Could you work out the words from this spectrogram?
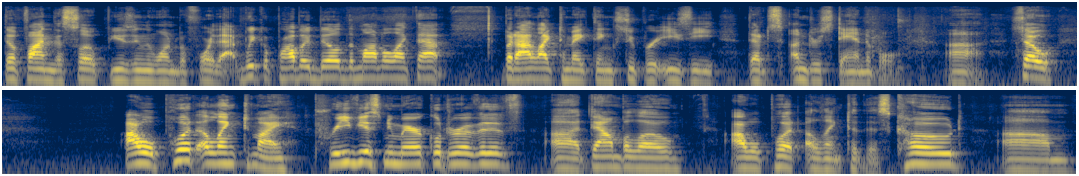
they'll find the slope using the one before that. We could probably build the model like that, but I like to make things super easy that's understandable. Uh, so I will put a link to my previous numerical derivative uh, down below. I will put a link to this code. Um,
